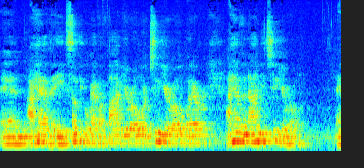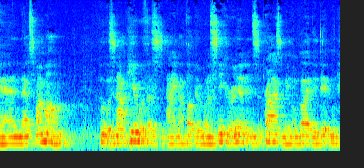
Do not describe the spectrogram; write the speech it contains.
And I have a, some people have a five-year-old or two-year-old, whatever. I have a 92-year-old. And that's my mom, who is not here with us tonight. I thought they were going to sneak her in and surprise me. I'm glad they didn't,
